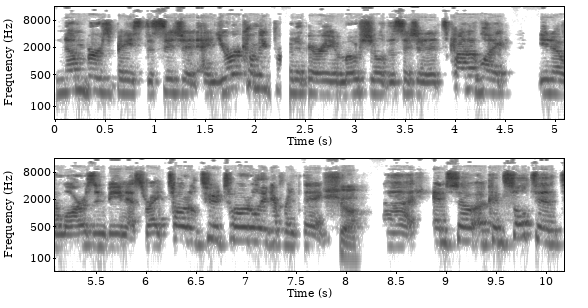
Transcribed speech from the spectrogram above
numbers based decision, and you're coming from a very emotional decision. It's kind of like, you know, Mars and Venus, right? Total, two totally different things. Sure. Uh, and so a consultant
